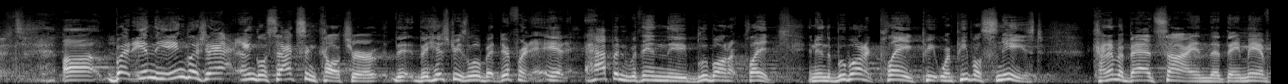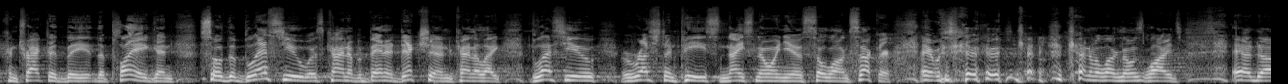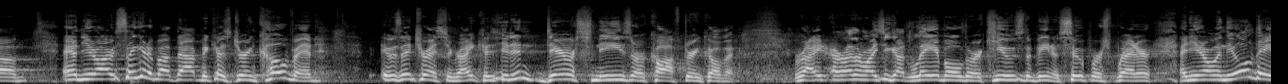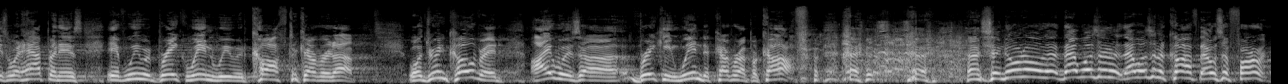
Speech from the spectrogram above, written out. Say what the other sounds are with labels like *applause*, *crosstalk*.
Uh, but in the English Anglo-Saxon culture, the, the history is a little bit different. It happened within the bubonic plague, and in the bubonic plague, when people sneezed, kind of a bad sign that they may have contracted the, the plague. And so the bless you was kind of a benediction, kind of like, bless you, rest in peace, nice knowing you, so long, sucker. It was, *laughs* kind of along those lines. And, um, and, you know, I was thinking about that because during COVID, it was interesting, right? Because you didn't dare sneeze or cough during COVID right? Or otherwise you got labeled or accused of being a super spreader. And you know, in the old days, what happened is if we would break wind, we would cough to cover it up. Well, during COVID, I was uh, breaking wind to cover up a cough. *laughs* I said, "No, no, that, that, wasn't a, that wasn't a cough. That was a fart."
